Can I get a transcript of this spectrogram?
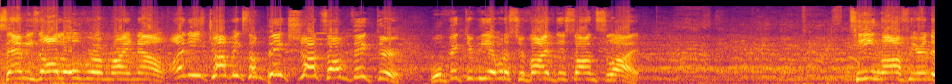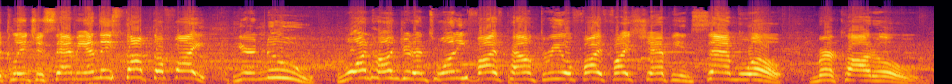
Sammy's all over him right now. And he's dropping some big shots on Victor. Will Victor be able to survive this onslaught? Teeing off here in the clinch is Sammy, and they stop the fight. Your new 125 pound 305 fights champion, Samuel Mercado.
